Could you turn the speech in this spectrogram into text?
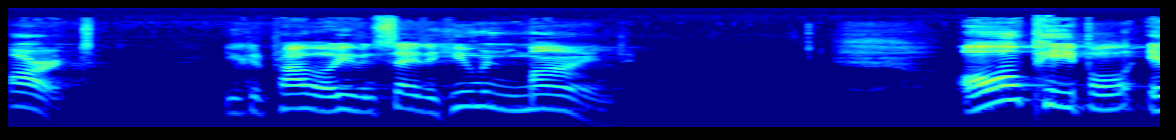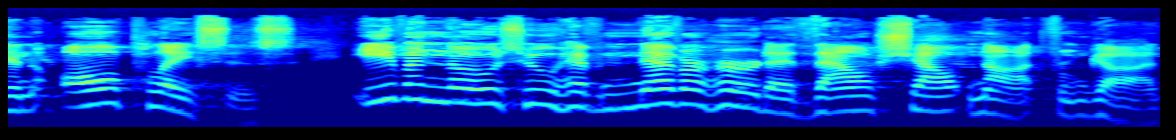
heart. You could probably even say the human mind. All people in all places, even those who have never heard a thou shalt not from God,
